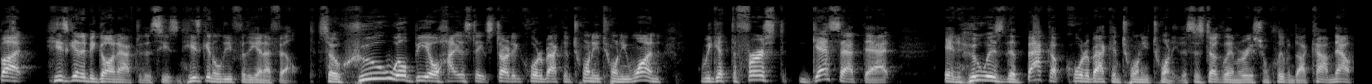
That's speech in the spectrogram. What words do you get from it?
but he's going to be gone after the season. He's going to leave for the NFL. So who will be Ohio State starting quarterback in 2021? We get the first guess at that and who is the backup quarterback in 2020. This is Doug Lesmerises from cleveland.com. Now,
